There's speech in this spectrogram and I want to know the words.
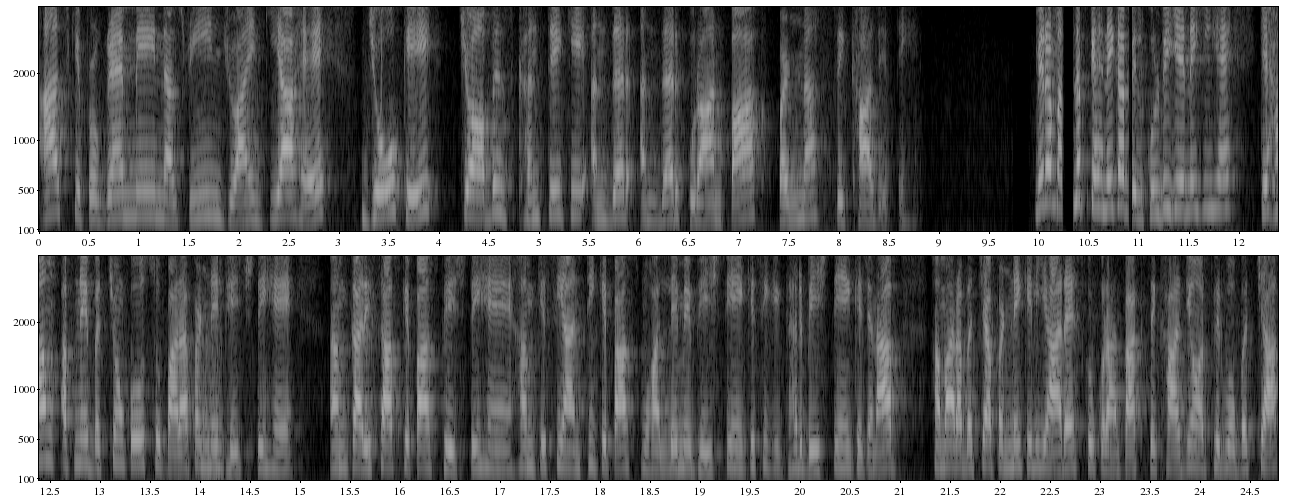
आज के प्रोग्राम में नाजरीन ज्वाइन किया है, जो कि 24 घंटे के अंदर अंदर कुरान पाक पढ़ना सिखा देते हैं। मेरा मतलब कहने का बिल्कुल भी ये नहीं है कि हम अपने बच्चों को सुपारा पढ़ने भेजते हैं, हम कारी साहब के पास भेजते हैं, हम किसी आंटी के पास मोहल्ले में भेजते हैं, किसी के घर भेजते हैं कि जनाब हमारा बच्चा पढ़ने के लिए आ रहा है, इसको कुरान पाक सिखा दें और फिर वो बच्चा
